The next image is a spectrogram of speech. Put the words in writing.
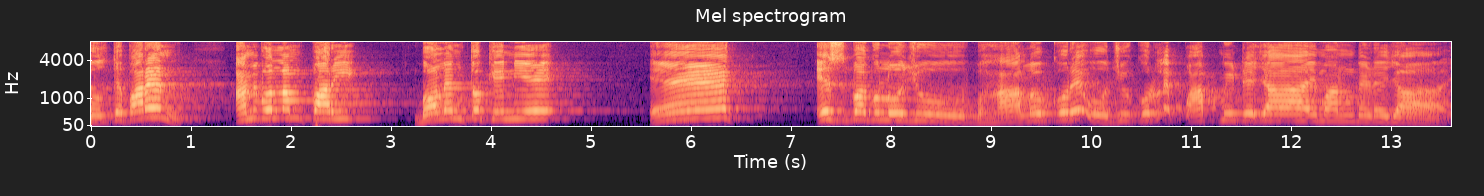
বলতে পারেন? আমি বললাম, পারি। বলেন তো কে নিয়ে? এক, এসবাগুল অজু, ভালো করে অজু করলে পাপ মিটে যায়, মান বেড়ে যায়।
